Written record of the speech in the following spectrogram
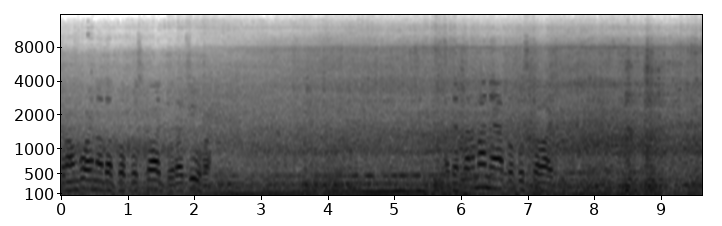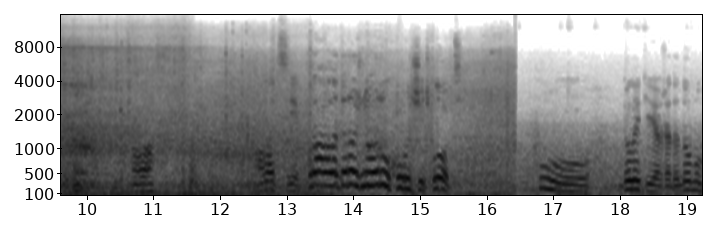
Трамвай треба пропускати, дурацюга. А тепер мене пропускають. О. Молодці. Правила дорожнього руху учить, хлопці. Фу, долетів я вже додому.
